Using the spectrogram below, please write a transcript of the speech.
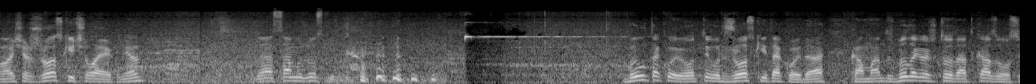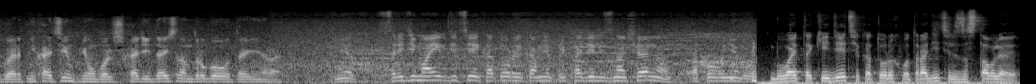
Ну, вообще жесткий человек, нет? Да, самый жесткий. Был такой, вот ты вот жесткий такой, да, команда. Был такой, что кто-то отказывался, говорит, не хотим к нему больше ходить, дайте нам другого тренера. Нет, среди моих детей, которые ко мне приходили изначально, такого не было. Бывают такие дети, которых вот родители заставляют.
